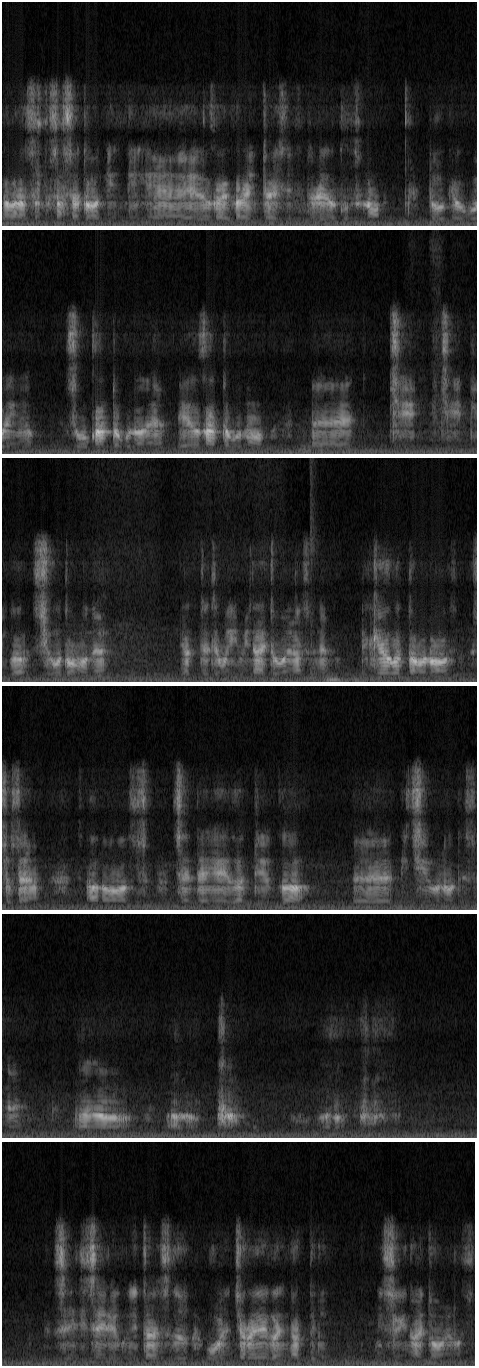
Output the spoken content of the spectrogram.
だからさっさと、えー、映画界から引退して、とりあえずその東京五輪総監督のね、映画監督の、えー、地位、地位っていうか、仕事もね、やってても意味ないと思いますね。出来上がったものは、所詮、あの宣伝映画っていうか、えー、一部のですね、あの、あの、あの政治勢力に対するおべんちゃら映画になってにに過ぎないと思います。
